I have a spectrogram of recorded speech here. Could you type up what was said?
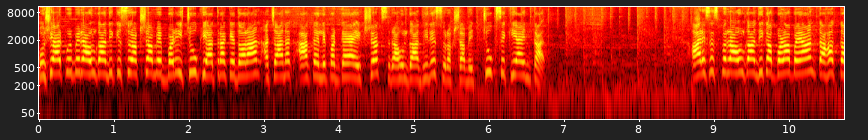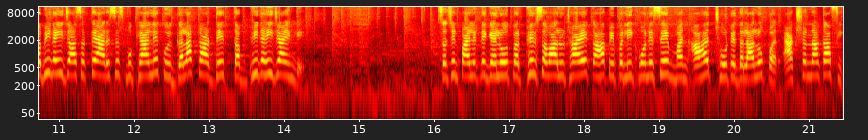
होशियारपुर में राहुल गांधी की सुरक्षा में बड़ी चूक यात्रा के दौरान अचानक आकर लिपट गया एक शख्स। राहुल गांधी ने सुरक्षा में चूक से किया इनकार। आरएसएस पर राहुल गांधी का बड़ा बयान, कहा, कभी नहीं जा सकते आरएसएस मुख्यालय, कोई गला काट दे, तब भी नहीं जाएँगे। सचिन पायलट ने गहलोत पर फिर सवाल उठाए, कहा, पेपर लीक होने से मन आहत, छोटे दलालों पर एक्शन नाकाफी।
